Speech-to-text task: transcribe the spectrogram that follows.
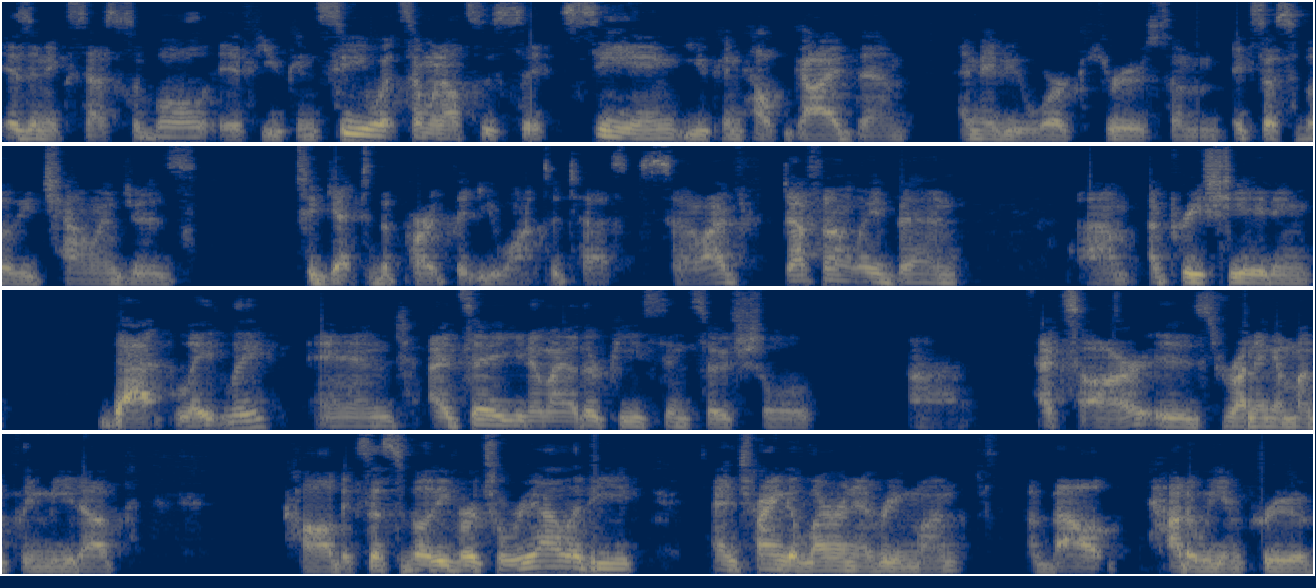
isn't accessible, if you can see what someone else is seeing, you can help guide them and maybe work through some accessibility challenges to get to the part that you want to test. So I've definitely been um, appreciating that lately. And I'd say, you know, my other piece in social uh, XR is running a monthly meetup called Accessibility Virtual Reality and trying to learn every month about how do we improve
